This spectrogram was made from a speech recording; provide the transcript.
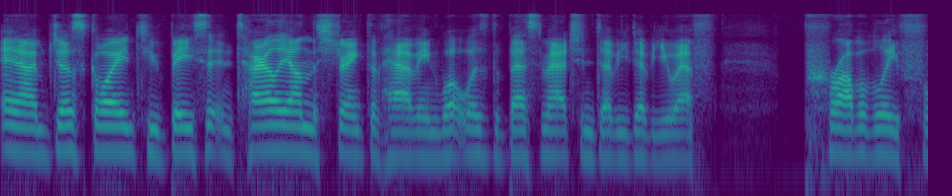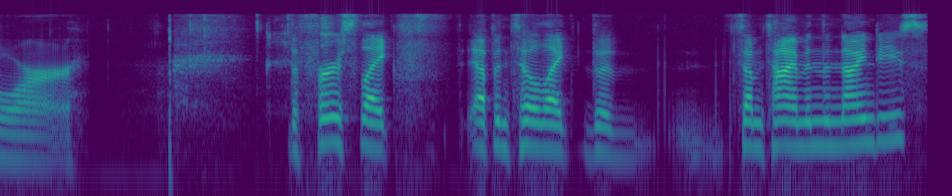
and I'm just going to base it entirely on the strength of having what was the best match in WWF, probably for the first like f- up until like the sometime in the 90s.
